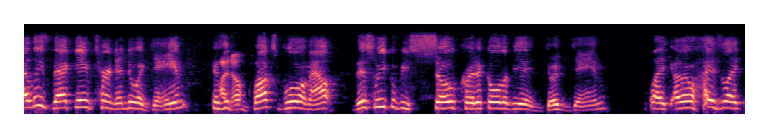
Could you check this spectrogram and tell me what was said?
at least that game turned into a game because if Bucs blew them out, this week would be so critical to be a good game. Like otherwise, like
